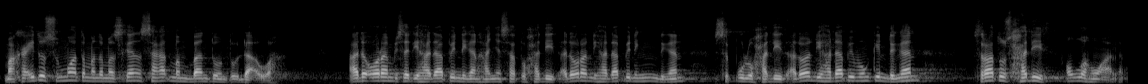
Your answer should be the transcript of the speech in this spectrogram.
Maka itu semua teman-teman sekalian sangat membantu untuk dakwah. Ada orang bisa dihadapi dengan hanya satu hadis, ada orang dihadapi dengan sepuluh hadis, ada orang dihadapi mungkin dengan seratus hadis. Allahu a'lam.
